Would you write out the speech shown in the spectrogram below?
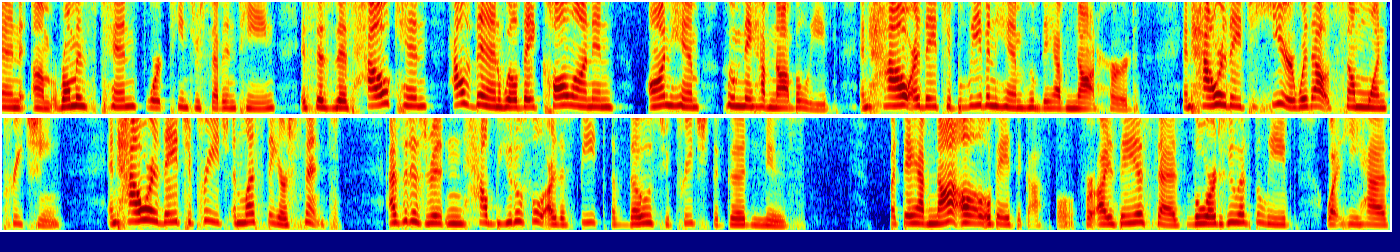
In um, Romans 10 14 through 17, it says this How can, how then will they call on, in, on him whom they have not believed? And how are they to believe in him whom they have not heard? And how are they to hear without someone preaching? And how are they to preach unless they are sent? As it is written, How beautiful are the feet of those who preach the good news. But they have not all obeyed the gospel. For Isaiah says, Lord, who has believed what he has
